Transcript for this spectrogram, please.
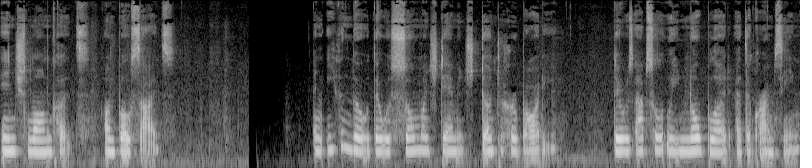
inch long cuts on both sides. And even though there was so much damage done to her body, there was absolutely no blood at the crime scene.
